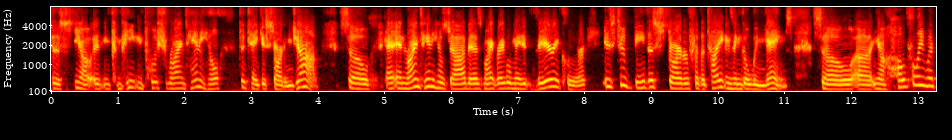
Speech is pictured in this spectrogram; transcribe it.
this, you know, and compete and push Ryan Tannehill to take his starting job. So, and, and Ryan Tannehill's job, as Mike Vrabel made it very clear, is to be the starter for the Titans and go win games. So, uh, you know, hopefully with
